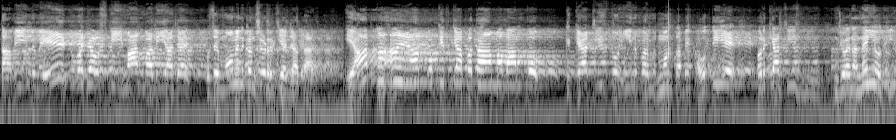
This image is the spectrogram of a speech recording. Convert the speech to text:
تعویل میں ایک وجہ اس کی ایمان والی آ جائے، اسے مومن کنسیڈر کیا جاتا ہے۔ یہ آپ کہاں ہیں؟ آپ کو کت کیا پتا ہم عوام کو کہ کیا چیز توہین پر منطبق ہوتی ہے اور کیا چیز جو ہے نا نہیں ہوتی۔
